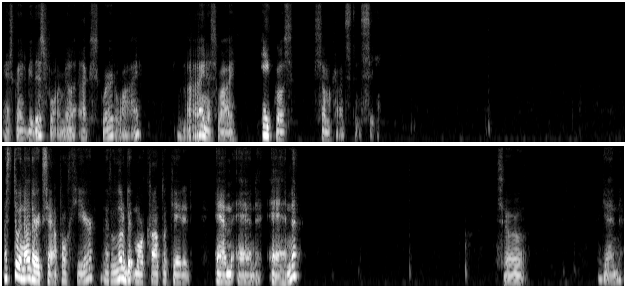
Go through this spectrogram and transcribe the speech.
It's going to be this formula, x squared y minus y equals some constant c. Let's do another example here. It's a little bit more complicated, m and n. So again,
